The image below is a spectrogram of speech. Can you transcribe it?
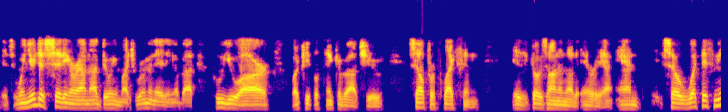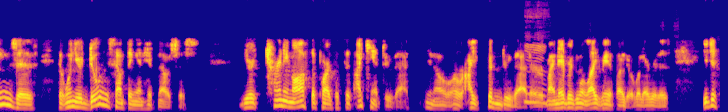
It's when you're just sitting around not doing much, ruminating about who you are, what people think about you, self-reflection is goes on in that area. And so what this means is that when you're doing something in hypnosis, you're turning off the part that says, I can't do that, you know, or I couldn't do that, mm. or my neighbors won't like me if I do, whatever it is. You just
